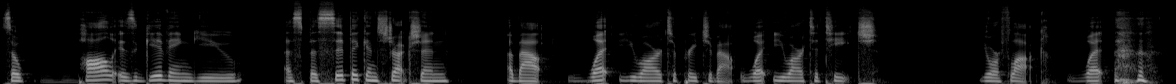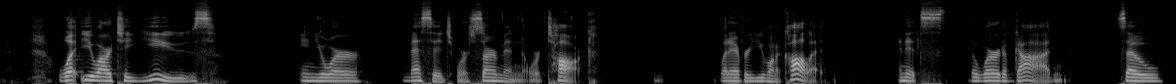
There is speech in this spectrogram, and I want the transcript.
So mm-hmm. Paul is giving you a specific instruction about what you are to preach about, what you are to teach your flock, what what you are to use in your message or sermon or talk whatever you want to call it. And it's the word of God. So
